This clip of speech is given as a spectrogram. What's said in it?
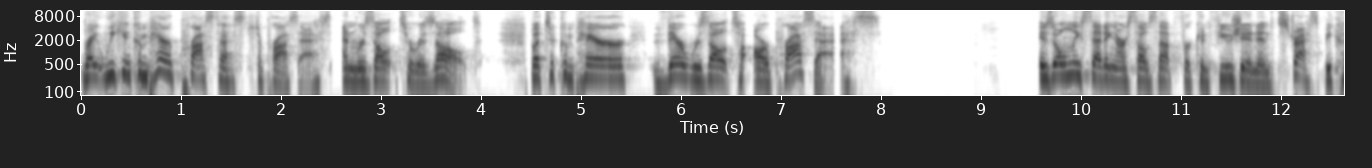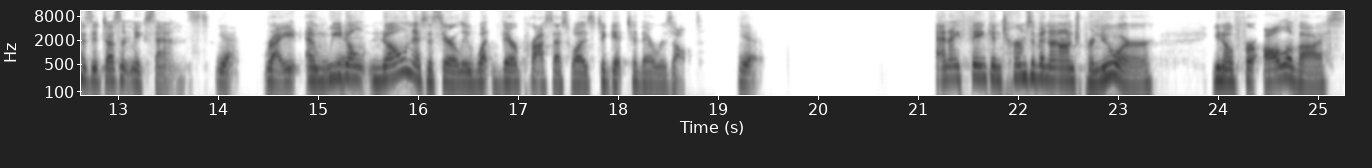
Right? We can compare process to process and result to result, but to compare their result to our process is only setting ourselves up for confusion and stress because it doesn't make sense. Yeah. Right? And we yeah. don't know necessarily what their process was to get to their result. Yeah. And I think, in terms of an entrepreneur, you know, for all of us,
